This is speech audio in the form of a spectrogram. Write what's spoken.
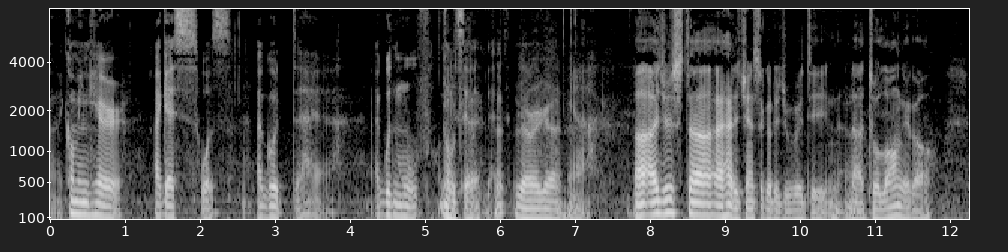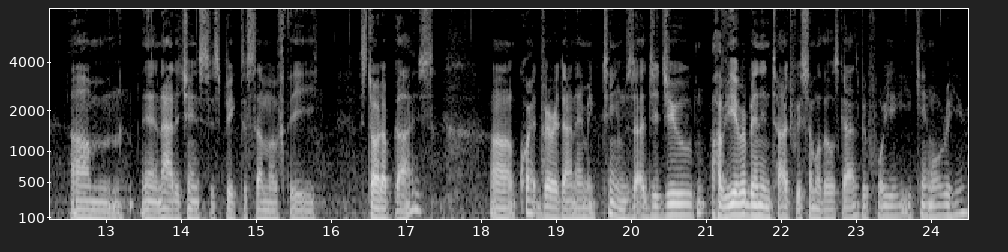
uh, coming here, I guess, was a good uh, a good move. I would say like that. Very good. Yeah. Uh, I just uh, I had a chance to go to Djibouti not too long ago, um, and I had a chance to speak to some of the startup guys. Uh, quite very dynamic teams. Uh, did you have you ever been in touch with some of those guys before you, you came over here?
